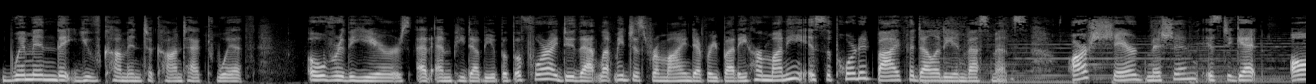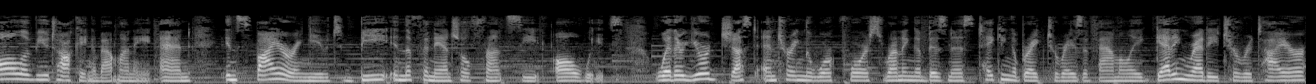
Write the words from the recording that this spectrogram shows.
women that you've come into contact with over the years at MPW. But before I do that, let me just remind everybody her money is supported by Fidelity Investments. Our shared mission is to get all of you talking about money and inspiring you to be in the financial front seat always. Whether you're just entering the workforce, running a business, taking a break to raise a family, getting ready to retire,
